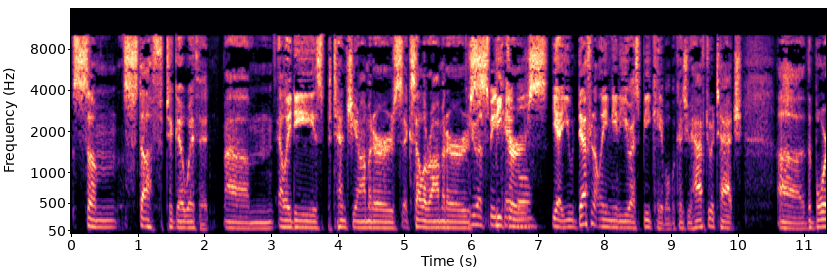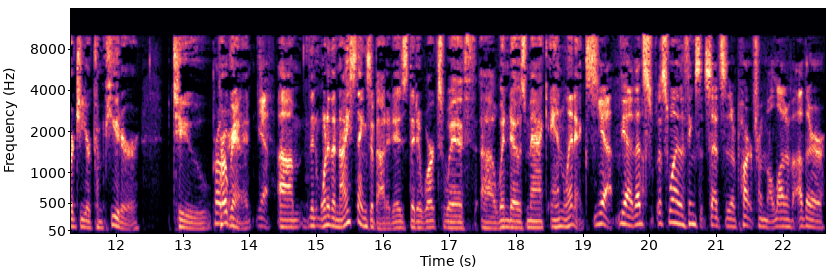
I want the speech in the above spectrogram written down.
some stuff to go with it. Um, LEDs, potentiometers, accelerometers, USB speakers. Cable. Yeah, you definitely need a USB cable because you have to attach uh, the board to your computer to program, program it. Yeah. Um, then one of the nice things about it is that it works with uh, Windows, Mac, and Linux. Yeah, yeah. That's that's one of the things that sets it apart from a lot of other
